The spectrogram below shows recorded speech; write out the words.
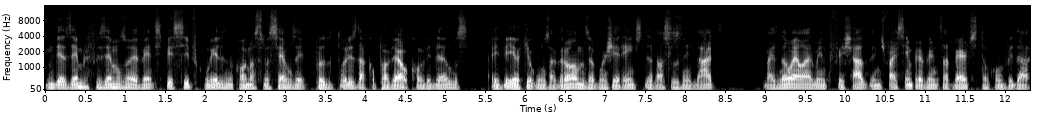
Em dezembro fizemos um evento específico com eles, no qual nós trouxemos aí produtores da Copavel, convidamos, aí veio aqui alguns agrônomos, alguns gerentes das nossas unidades, mas não é um evento fechado, a gente faz sempre eventos abertos, então convidar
